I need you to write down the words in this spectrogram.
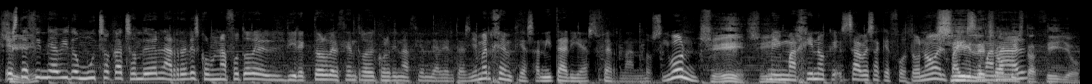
Sí. Este fin de ha habido mucho cachondeo en las redes con una foto del director del Centro de Coordinación de Alertas y Emergencias Sanitarias, Fernando Sibón. Sí, sí. Me imagino que sabes a qué foto, ¿no? El sí, país le echado un semanal. vistacillo.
